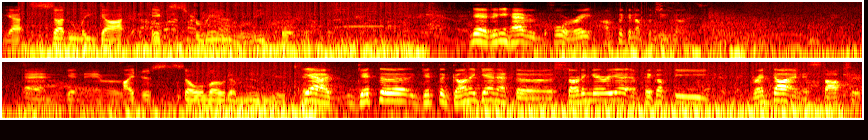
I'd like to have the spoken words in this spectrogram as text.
Yeah, suddenly got extreme recoil. Yeah, didn't you have it before, right? I'm picking up a new gun. And getting ammo. I just soloed a meteor tank. Yeah, get the get the gun again at the starting area and pick up the red dot and it stops it.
